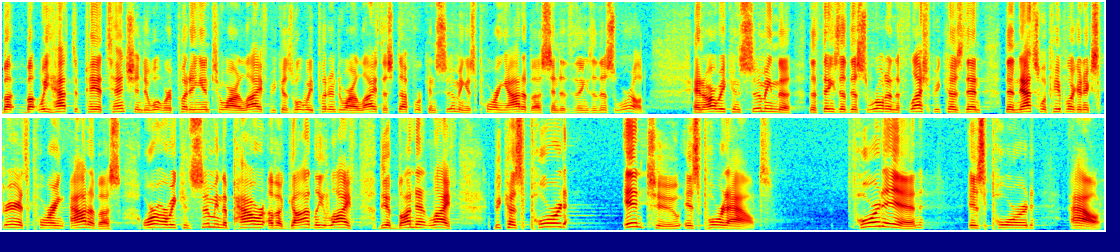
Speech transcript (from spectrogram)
but, but we have to pay attention to what we're putting into our life because what we put into our life, the stuff we're consuming, is pouring out of us into the things of this world. And are we consuming the, the things of this world in the flesh because then, then that's what people are going to experience pouring out of us? Or are we consuming the power of a godly life, the abundant life? Because poured into is poured out. Poured in is poured out.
